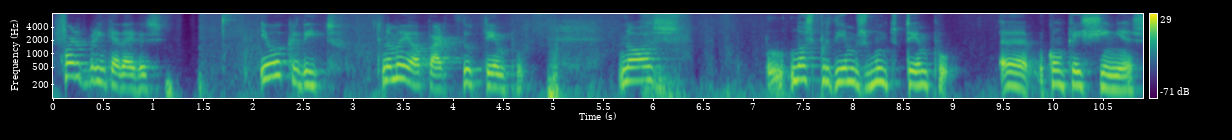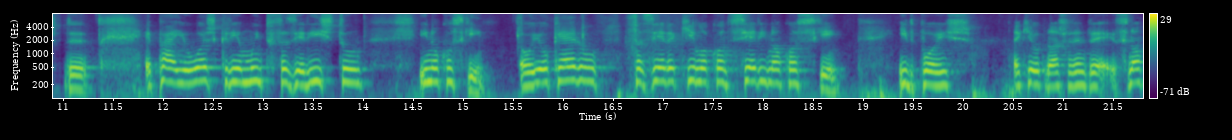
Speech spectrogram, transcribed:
fora de brincadeiras, eu acredito que na maior parte do tempo nós, nós perdemos muito tempo ah, com queixinhas de epá, eu hoje queria muito fazer isto e não consegui. Ou eu quero fazer aquilo acontecer e não consegui. E depois, aquilo que nós fazemos é, se não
